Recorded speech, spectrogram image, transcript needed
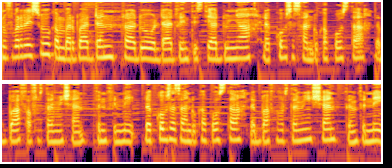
Nuuf barreessuu kan barbaaddan raadiyoo waldaa adventistii addunyaa lakkoofsa saanduqa poostaa dhibbaaf 45 finfinnee lakkoofsa saanduqa poostaa dhibbaaf 45 finfinnee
